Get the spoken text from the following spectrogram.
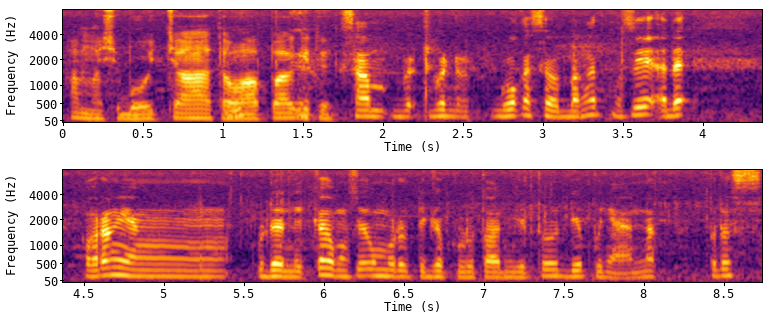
ah masih bocah atau apa gitu. Sam, be- bener. Gue kesel banget. Maksudnya ada orang yang udah nikah maksudnya umur 30 tahun gitu dia punya anak terus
